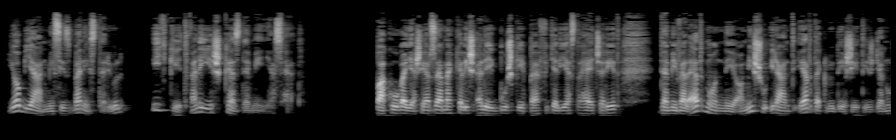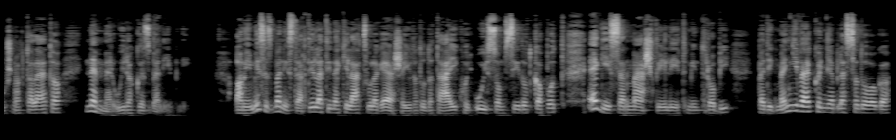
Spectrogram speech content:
jobbján Mrs. Bannister ül, így két felé is kezdeményezhet. Pakó vegyes érzelmekkel is elég busképpel figyeli ezt a helycserét, de mivel Edmondné a Misu iránti érdeklődését is gyanúsnak találta, nem mer újra közbelépni. Ami Mrs. Bannistert illeti neki látszólag el se jutott odatáig, hogy új szomszédot kapott, egészen másfélét, mint Robi, pedig mennyivel könnyebb lesz a dolga,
